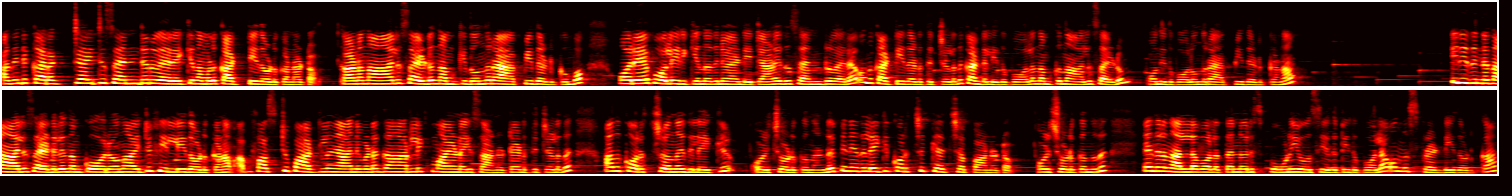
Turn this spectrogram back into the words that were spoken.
അതിന്റെ കറക്റ്റായിട്ട് സെന്റർ വരേക്ക് നമ്മൾ കട്ട് ചെയ്ത് കൊടുക്കണം കേട്ടോ. കാരണം നാല് സൈഡും നമുക്കിതൊന്ന് റാപ്പ് ചെയ്തെടുക്കുമ്പോൾ ഒരേപോലെ ഇരിക്കുന്നതിന് വേണ്ടിയിട്ടാണ് ഇത് സെന്റർ വരെ ഒന്ന് കട്ട് ചെയ്തെടുത്തിട്ടുള്ളത്. കണ്ടില്ല? ഇതുപോലെ നമുക്ക് നാല് സൈഡും ഒന്ന് ഇതുപോലെ ഒന്ന് റാപ്പ് ചെയ്തെടുക്കണം. ഇനി ഇതിന്റെ നാല് സൈഡിൽ നമുക്ക് ഓരോന്നായിട്ട് ഫില്ല് ചെയ്ത് കൊടുക്കണം. അപ്പോൾ ഫസ്റ്റ് പാർട്ടിൽ ഞാനിവിടെ ഗാർലിക് മയോണൈസ് ആണ് കേട്ടോ എടുത്തിട്ടുള്ളത്. അത് കുറച്ചൊന്ന് ഇതിലേക്ക് ഒഴിച്ചു കൊടുക്കുന്നുണ്ട്. പിന്നെ ഇതിലേക്ക് കുറച്ച് കെച്ചപ്പാണ് കേട്ടോ ഒഴിച്ചു കൊടുക്കുന്നത്. എന്നിട്ട് നല്ലപോലെ തന്നെ ഒരു സ്പൂൺ യൂസ് ചെയ്തിട്ട് ഇതുപോലെ ഒന്ന് സ്പ്രെഡ് ചെയ്ത് കൊടുക്കാം.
